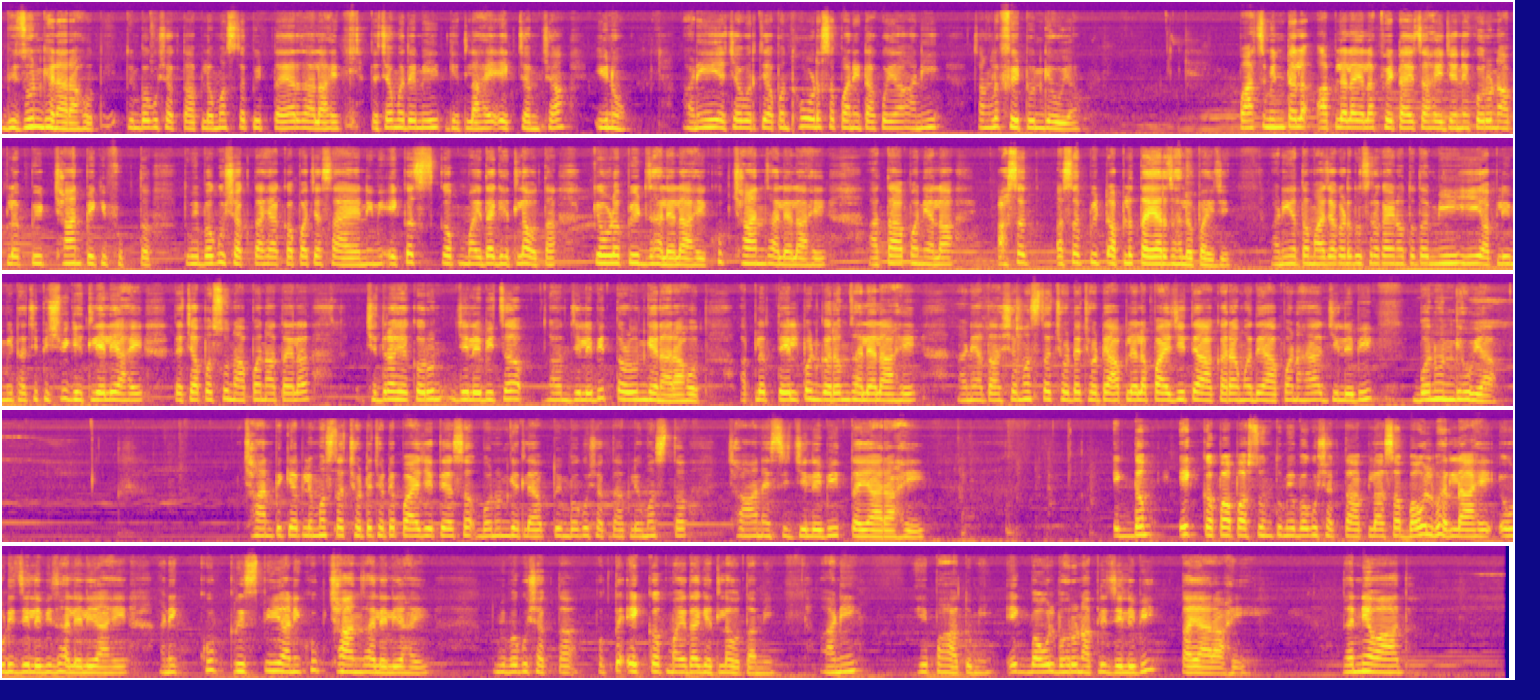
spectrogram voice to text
भिजून घेणार आहोत. तुम्ही बघू शकता आपलं मस्त पीठ तयार झालं आहे. त्याच्यामध्ये मी घेतला आहे एक चमचा इनो. आणि याच्यावरती आपण थोडंसं पाणी टाकूया आणि चांगलं फेटून घेऊया. पाच मिनटं आपल्याला याला फेटायचं आहे जेणेकरून आपलं पीठ छानपैकी फुगतं. तुम्ही बघू शकता ह्या कपाच्या साहाय्याने मी एकच कप मैदा घेतला होता. केवढं पीठ झालेलं आहे खूप छान झालेलं आहे. आता आपण याला असं असं पीठ आपलं तयार झालं पाहिजे. आणि आता माझ्याकडे दुसरं काय नव्हतं तर मी ही आपली मिठाची पिशवी घेतलेली आहे. त्याच्यापासून आपण आता याला छिद्र हे करून जिलेबीचं जिलेबी तळून घेणार आहोत. आपलं तेल पण गरम झालेलं आहे. आणि आता अशा मस्त छोट्या छोट्या आपल्याला पाहिजे त्या आकारामध्ये आपण हा जिलेबी बनवून घेऊया. छानपैकी आपले मस्त छोटे छोटे पाहिजे ते असं बनवून घेतले आप- तुम्ही बघू शकता आपले मस्त छान अशी जिलेबी तयार आहे. एकदम एक कपापासून तुम्ही बघू शकता आपला असा बाऊल भरला आहे. एवढी जिलेबी झालेली आहे आणि खूप क्रिस्पी आणि खूप छान झालेली आहे. तुम्ही बघू शकता. फक्त एक कप मैदा घेतला होता मी. आणि हे पहा तुम्ही. एक बाऊल भरून आपली जिलेबी तयार आहे. धन्यवाद.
